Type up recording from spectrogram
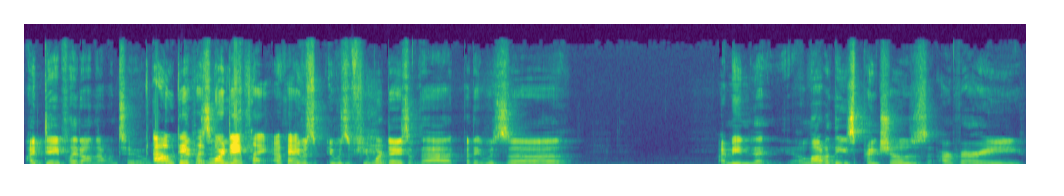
I day played on that one too. Oh, day play. was- More day was- play. Okay. It was it was a few more days of that, but it was. uh I mean, that, a lot of these prank shows are very,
